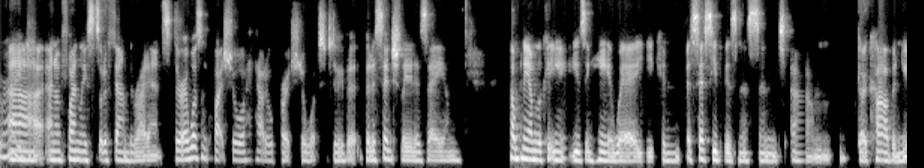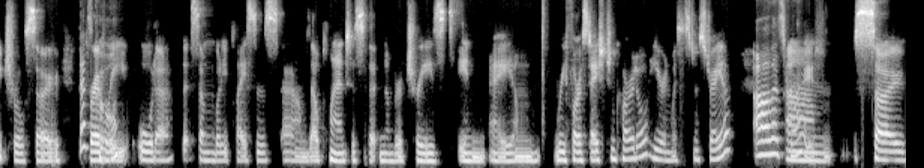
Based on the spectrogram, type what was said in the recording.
Uh, and I finally sort of found the right answer. I wasn't quite sure how to approach it or what to do, but but essentially there's a um, company I'm looking at using here where you can assess your business and um, go carbon neutral. So That's for cool. every order that somebody places, um, they'll plant a certain number of trees in a um, reforestation corridor here in Western Australia. Oh, that's great. Um, so,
